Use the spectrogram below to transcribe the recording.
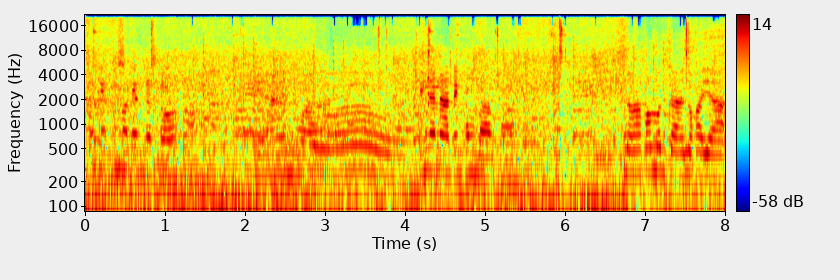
Ay, ito maganda to. Ayan, wow. Wow. Tingnan natin kung baba. Nakakamagkano kaya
